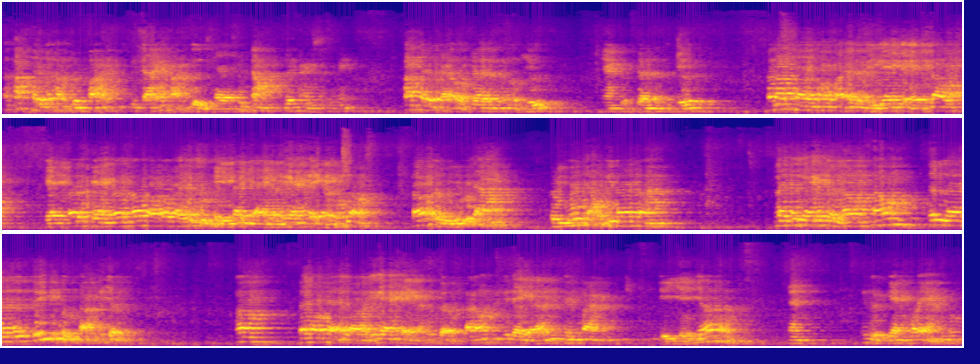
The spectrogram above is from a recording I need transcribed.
nó thấp hơn cái thành bên phải. Bên trái khoảng từ một năm đến hai cm thấp hơn cả ở trên ở dưới. Nha, từ trên đến dưới. Nó thấp hơn không phải là bị gan kẹt đâu. Gan nó gan nó nó đâu có phải xuất hiện đây dày là gan kẹt, đúng không? Đó từ dưới ra. Từ dưới chậu đi lên mà. Lên cái gan từ đâu không? Tới lên tới tuyến tuần phẩm cái dừng không? Đây không thể gọi là cái gan kẹt là thức cực ta nói cái đè đó nhưng mà chị dễ nhớ hơn. Nè, cái người gan có đèn luôn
